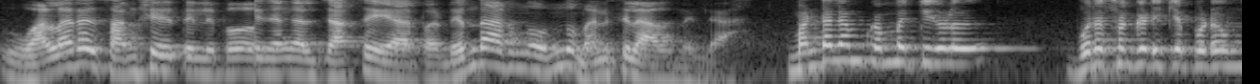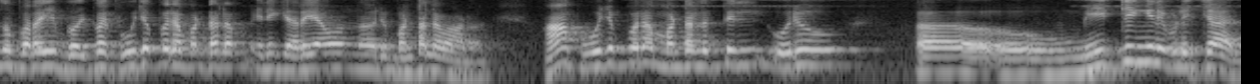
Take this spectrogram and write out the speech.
വളരെ സംശയത്തിൽ ഇപ്പോൾ ഞങ്ങൾ ചർച്ച ചെയ്യാറുണ്ട്. എന്താണെന്ന് ഒന്നും മനസ്സിലാവുന്നില്ല. മണ്ഡലം കമ്മിറ്റികൾ പുനഃസംഘടിക്കപ്പെടും എന്ന് പറയുമ്പോൾ ഇപ്പോൾ പൂജപ്പുര മണ്ഡലം എനിക്കറിയാവുന്ന ഒരു മണ്ഡലമാണ്. ആ പൂജപ്പുര മണ്ഡലത്തിൽ ഒരു മീറ്റിങ്ങിന് വിളിച്ചാൽ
